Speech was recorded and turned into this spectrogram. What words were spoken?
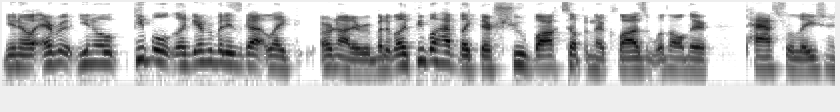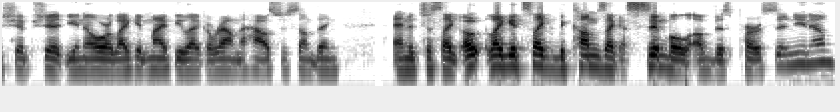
you know every you know people like everybody's got like or not everybody but like people have like their shoe box up in their closet with all their past relationship shit you know or like it might be like around the house or something and it's just like oh like it's like becomes like a symbol of this person you know?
